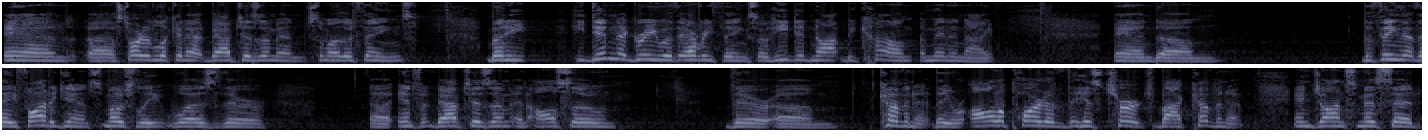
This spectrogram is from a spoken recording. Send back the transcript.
and uh, started looking at baptism and some other things. But he, he didn't agree with everything, so he did not become a Mennonite. And um, the thing that they fought against mostly was their uh, infant baptism and also their um, covenant. They were all a part of the, his church by covenant. And John Smyth said,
